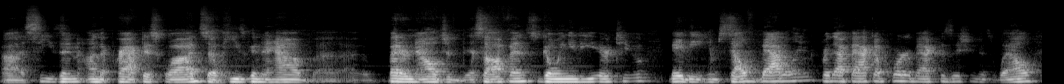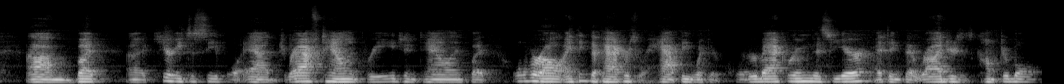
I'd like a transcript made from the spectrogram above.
uh, season on the practice squad. So he's going to have uh, better knowledge of this offense going into year two. Maybe himself battling for that backup quarterback position as well. Um, but uh, curious to see if we'll add draft talent, free agent talent. But overall, I think the Packers were happy with their quarterback room this year. I think that Rodgers is comfortable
